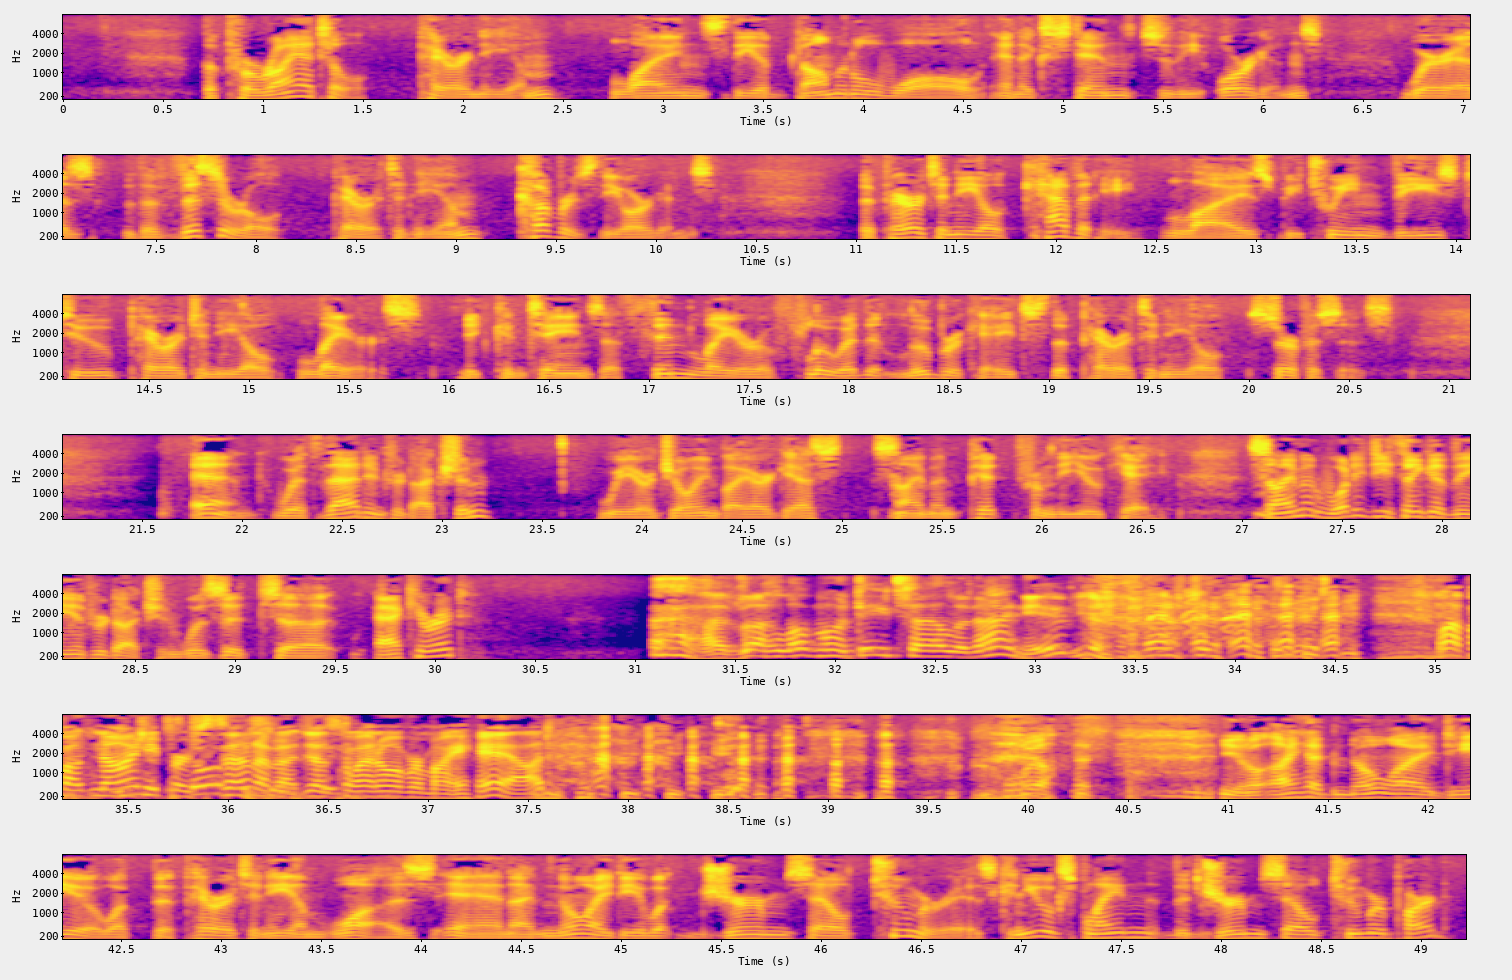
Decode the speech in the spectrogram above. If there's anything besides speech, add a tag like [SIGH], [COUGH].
The parietal perineum lines the abdominal wall and extends to the organs, whereas the visceral peritoneum covers the organs. The peritoneal cavity lies between these two peritoneal layers. It contains a thin layer of fluid that lubricates the peritoneal surfaces. And with that introduction, we are joined by our guest, Simon Pitt from the UK. Simon, what did you think of the introduction? Was it uh, accurate? Ah, a lot more detail than I knew. [LAUGHS] well, about 90% of it just went over my head. [LAUGHS] well, you know, I had no idea what the peritoneum was, and I have no idea what germ cell tumor is. Can you explain the germ cell tumor part?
